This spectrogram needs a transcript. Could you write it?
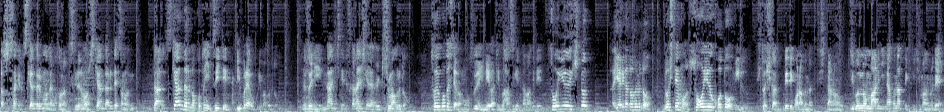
あさっきのスキャンダル問題もそうなんですけれどもスキャンダルでそのだスキャンダルのことについてリプライを送りまくると。要するに何してんですか何してんですか聞きまくると。そういうこと自体がもうすでにネガティブ発言なわけで。そういう人やり方をするとどうしてもそういうことを見る人しか出てこなくなってしあの自分の周りにいなくなってきてしまうので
